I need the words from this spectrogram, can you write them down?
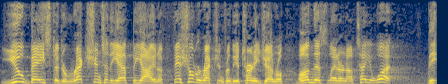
You based a direction to the FBI, an official direction from the Attorney General, on this letter. And I'll tell you what, the,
